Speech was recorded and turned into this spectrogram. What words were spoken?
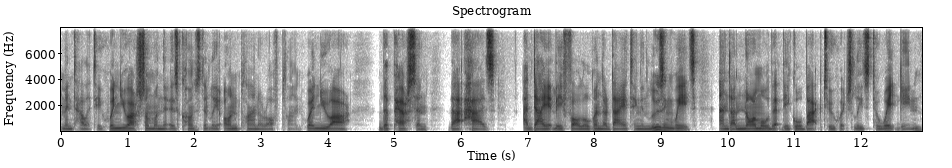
mentality, when you are someone that is constantly on plan or off plan, when you are the person that has a diet they follow when they're dieting and losing weight and a normal that they go back to, which leads to weight gain,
